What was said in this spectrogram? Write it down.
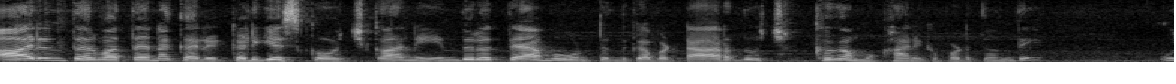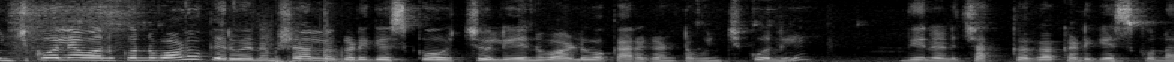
ఆరిన తర్వాత అయినా కడి కడిగేసుకోవచ్చు. కానీ ఇందులో తేమ ఉంటుంది కాబట్టి ఆరదు చక్కగా ముఖానికి పడుతుంది. ఉంచుకోలేము అనుకున్న వాళ్ళు ఒక ఇరవై నిమిషాల్లో కడిగేసుకోవచ్చు. లేని వాళ్ళు ఒక అరగంట ఉంచుకొని దీనిని చక్కగా కడిగేసుకున్న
